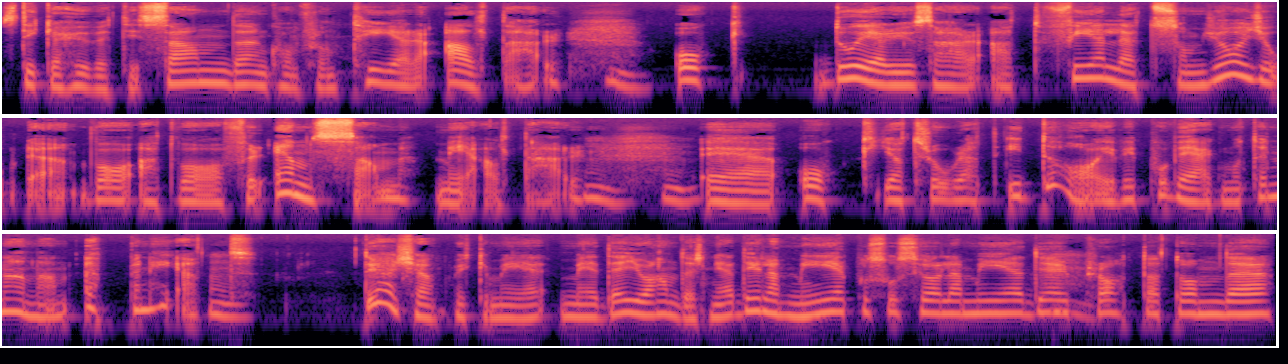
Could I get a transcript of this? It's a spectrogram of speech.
sticka huvudet i sanden, konfrontera, allt det här. Mm. Och då är det ju så här att felet som jag gjorde var att vara för ensam med allt det här. Mm, mm. Eh, och jag tror att idag är vi på väg mot en annan öppenhet. Mm. Det har jag känt mycket med, med dig och Anders, ni har delat med er på sociala medier, mm. pratat om det.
